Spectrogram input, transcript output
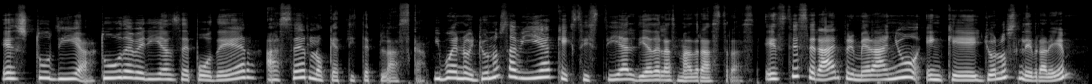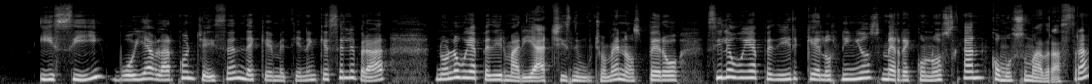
es tu día. Tú deberías de poder hacer lo que a ti te plazca. Y bueno, yo no sabía que existía el Día de las Madrastras. Este será el primer año en que yo lo celebraré y sí, voy a hablar con Jason de que me tienen que celebrar. No le voy a pedir mariachis ni mucho menos, pero sí le voy a pedir que los niños me reconozcan como su madrastra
